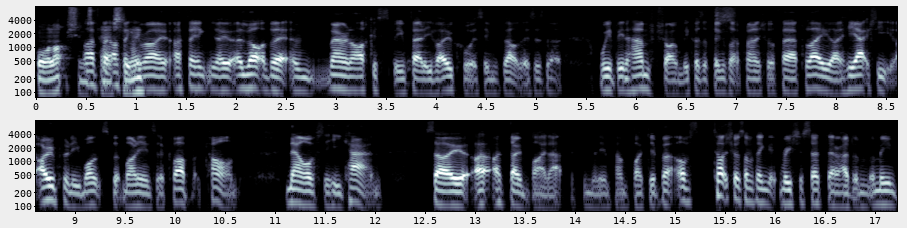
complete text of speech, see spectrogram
all options. I, think, I think you're right. I think you know a lot of it, and Marinakis has been fairly vocal. It seems about this is that we've been hamstrung because of things like financial fair play. Like he actually openly wants to put money into the club, but can't. Now, obviously, he can. So I, I don't buy that 50 million pound budget. But obviously, touch on something that Risha said there, Adam. I mean,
